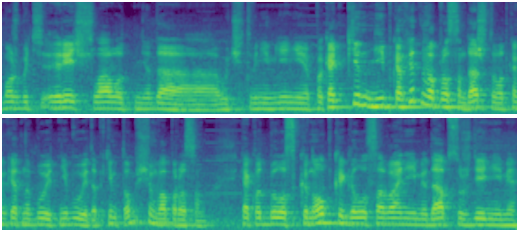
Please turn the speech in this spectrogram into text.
может быть, речь шла вот не, да, о учитывании мнения по каким, не по конкретным вопросам, да, что вот конкретно будет, не будет, а по каким-то общим вопросам, как вот было с кнопкой, голосованиями, да, обсуждениями,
